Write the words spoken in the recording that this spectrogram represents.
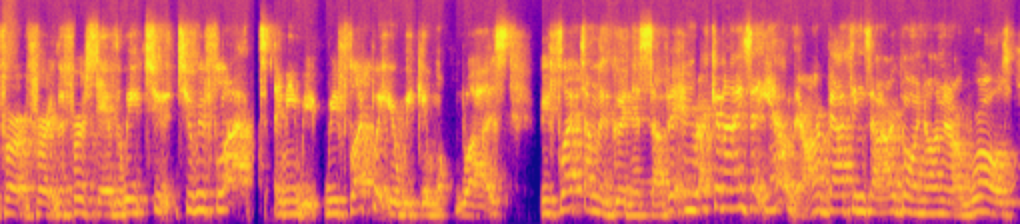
for, for the first day of the week to, to reflect. I mean, re- reflect what your weekend was, reflect on the goodness of it, and recognize that, yeah, there are bad things that are going on in our world.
